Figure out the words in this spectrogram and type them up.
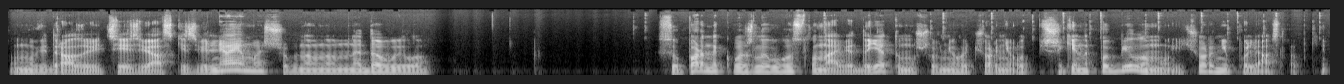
Тому відразу від цієї зв'язки звільняємось, щоб нам, нам не давило. Суперник важливого слона віддає, тому що в нього чорні от пішаки не по білому і чорні поля слабкі.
